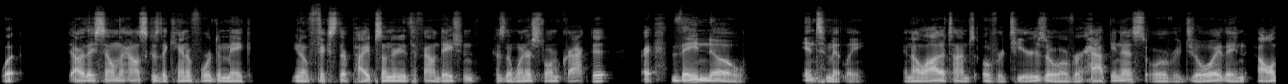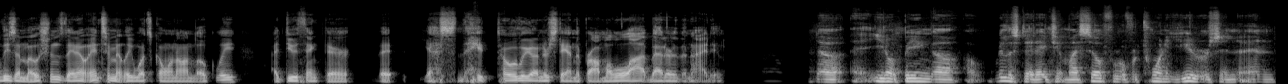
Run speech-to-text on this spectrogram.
What are they selling the house because they can't afford to make, you know, fix their pipes underneath the foundation because the winter storm cracked it? Right? They know intimately. And a lot of times over tears or over happiness or over joy they all these emotions they know intimately what's going on locally. I do think they're that yes they totally understand the problem a lot better than i do. Uh, you know being a, a, real estate agent myself for over 20 years and and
